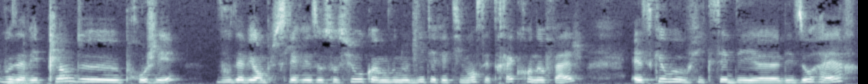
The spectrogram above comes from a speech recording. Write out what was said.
Vous avez plein de projets. Vous avez en plus les réseaux sociaux, comme vous nous le dites, effectivement, c'est très chronophage. Est-ce que vous fixez des, euh, horaires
